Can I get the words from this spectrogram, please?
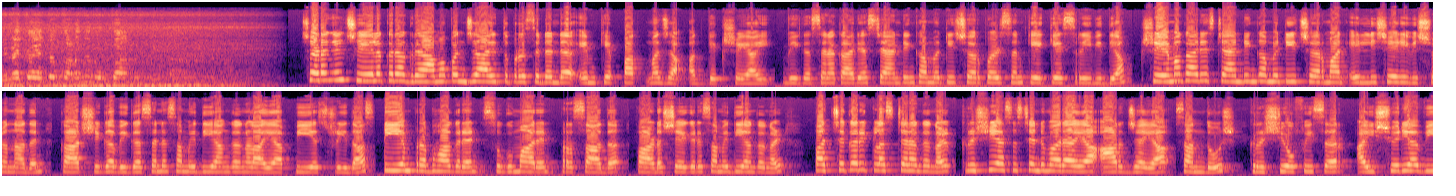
വിലക്കയറ്റം തടഞ്ഞു നിർത്താൻ ചടങ്ങിൽ ചേലക്കര ഗ്രാമപഞ്ചായത്ത് പ്രസിഡന്റ് എം കെ പത്മജ അധ്യക്ഷയായി. വികസനകാര്യ standing committee chairperson K K Sreevidya ക്ഷേമകാര്യ standing committee chairman Ellissery Viswanathan കാർഷിക വികസന സമിതി അംഗങ്ങളായ P S Sreedas T M Prabhakaran Sukumaran Prasad പാടശേഖര സമിതി അംഗങ്ങൾ പച്ചക്കറി ക്ലസ്റ്റർ അംഗങ്ങൾ കൃഷി അസിസ്റ്റന്റുമാരായ ആർ ജയ സന്തോഷ് കൃഷി ഓഫീസർ ഐശ്വര്യ വി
